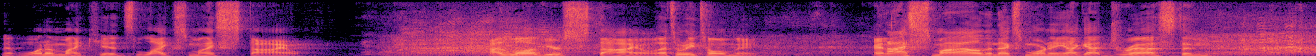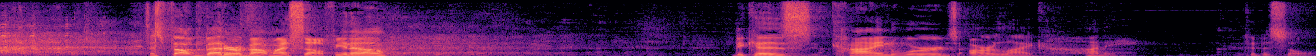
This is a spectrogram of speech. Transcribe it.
that one of my kids likes my style. I love your style. That's what he told me. And I smiled. The next morning, I got dressed and just felt better about myself, you know? Because kind words are like honey to the soul.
